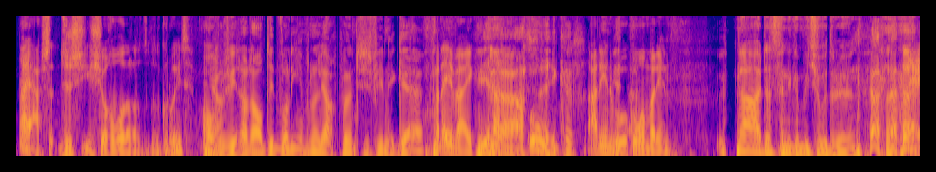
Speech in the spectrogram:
Nou ja, dus je zag wel dat het groeit. Overigens weer dat altijd wel een van de jachtpuntjes, vind ik. Hè? Van Ewijk. Ja, zeker. Arie in de Boer, kom er maar in. Nou, dat vind ik een beetje verdreun. Nee,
